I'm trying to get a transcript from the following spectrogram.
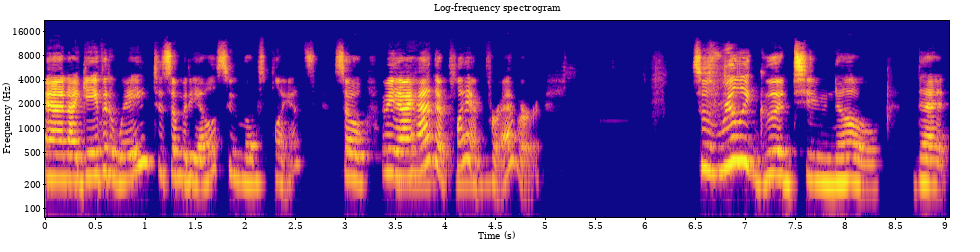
and I gave it away to somebody else who loves plants. So, I mean, I had that plant mm-hmm. forever. So it's really good to know that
